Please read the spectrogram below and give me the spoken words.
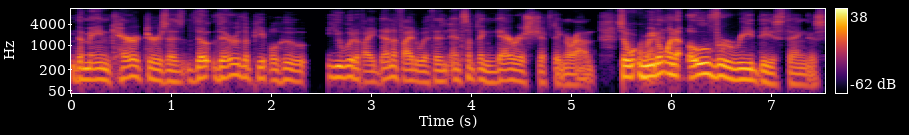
the main characters as though they're the people who you would have identified with and, and something there is shifting around so we don't want to overread these things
